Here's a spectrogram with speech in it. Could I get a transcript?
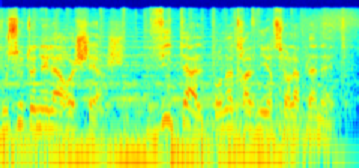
vous soutenez la recherche, vitale pour notre avenir sur la planète.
